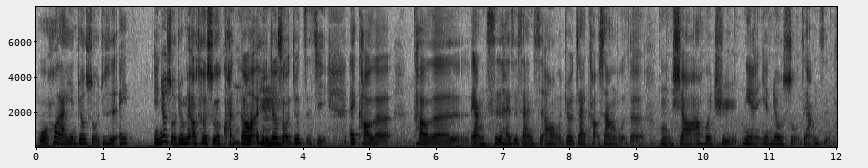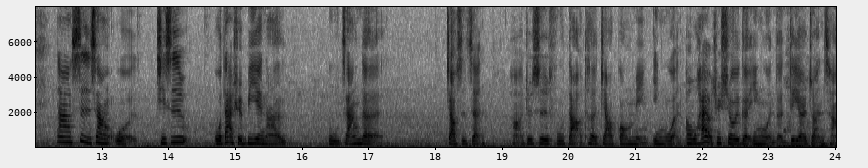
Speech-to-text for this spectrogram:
我后来研究所就是哎。研究所就没有特殊的管道，研究所就自己哎、考了考了两次还是三次哦，我就再考上我的母校啊，回去念研究所这样子。那事实上我其实我大学毕业拿了五张的教师证，好，就是辅导、特教、公民、英文哦，我还有去修一个英文的第二专长，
